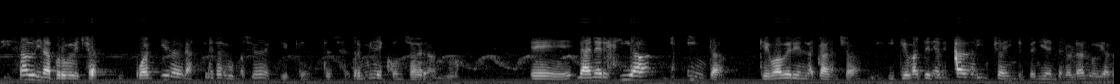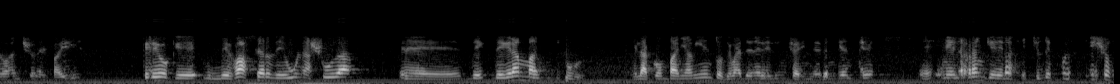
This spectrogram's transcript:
si saben aprovechar cualquiera de las tres agrupaciones que, que- que se termine consagrando, eh, la energía distinta que va a haber en la cancha y que va a tener cada hincha independiente a lo largo y a lo ancho del país, creo que les va a ser de una ayuda eh, de, de gran magnitud el acompañamiento que va a tener el hincha independiente eh, en el arranque de la gestión. Después ellos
